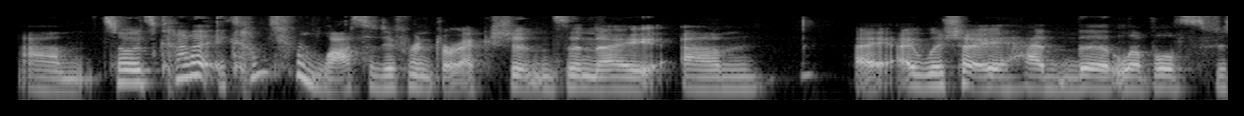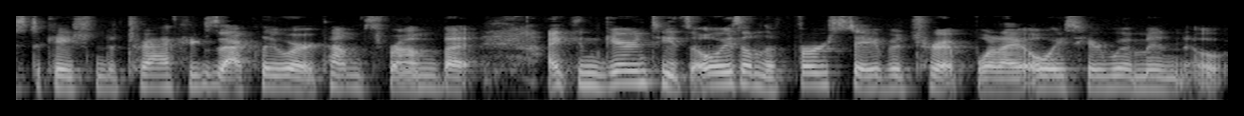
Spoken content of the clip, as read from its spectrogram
Um, so it's kind of it comes from lots of different directions, and I um, I, I, wish I had the level of sophistication to track exactly where it comes from, but I can guarantee it's always on the first day of a trip what I always hear women oh,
